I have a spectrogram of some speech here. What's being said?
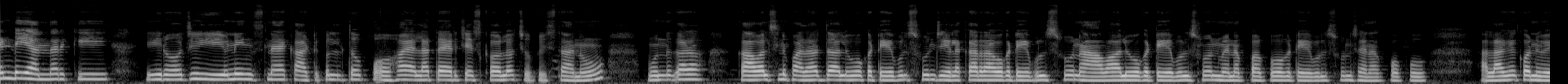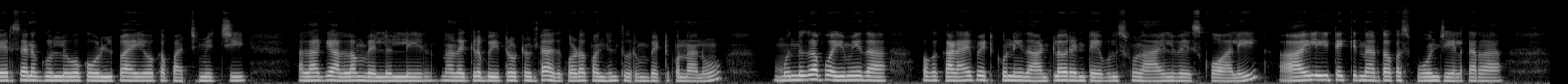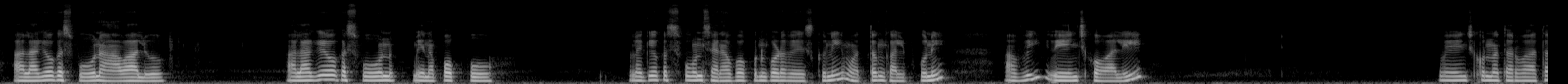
అండి అందరికీ. ఈరోజు ఈవినింగ్ స్నాక్ అటుకులతో పోహా ఎలా తయారు చేసుకోవాలో చూపిస్తాను. ముందుగా కావాల్సిన పదార్థాలు ఒక టేబుల్ స్పూన్ జీలకర్ర ఒక టేబుల్ స్పూన్ ఆవాలు ఒక టేబుల్ స్పూన్ మినప్పప్పు ఒక టేబుల్ స్పూన్ శనగపప్పు అలాగే కొన్ని వేరుశెనగ గుళ్ళు ఒక ఉల్లిపాయ ఒక పచ్చిమిర్చి అలాగే అల్లం వెల్లుల్లి. నా దగ్గర బీట్రూట్ ఉంటే అది కూడా కొంచెం తురిమి పెట్టుకున్నాను. ముందుగా పొయ్యి మీద ఒక కడాయి పెట్టుకుని దాంట్లో రెండు టేబుల్ స్పూన్ ఆయిల్ వేసుకోవాలి. ఆయిల్ ఎక్కిన తర్వాత ఒక స్పూన్ జీలకర్ర అలాగే ఒక స్పూన్ ఆవాలు అలాగే ఒక స్పూన్ మినపప్పు అలాగే ఒక స్పూన్ శనగపప్పును కూడా వేసుకుని మొత్తం కలుపుకొని అవి వేయించుకోవాలి. వేయించుకున్న తర్వాత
